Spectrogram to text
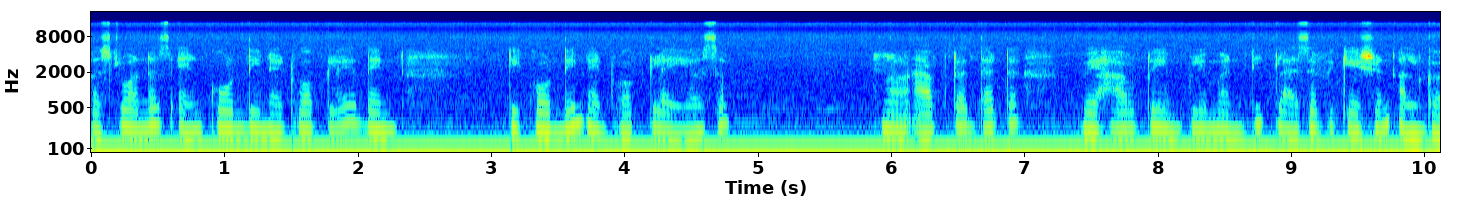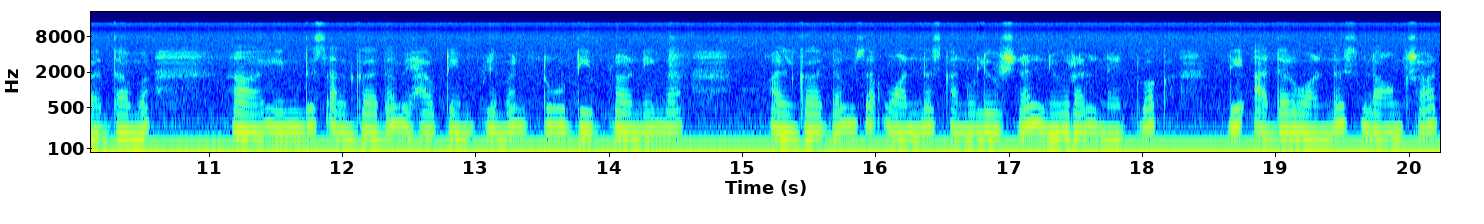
First one is encode the network layer then decode the network layers. Uh, after that uh, we have to implement the classification algorithm. Uh, in this algorithm we have to implement two deep learning uh, algorithms. One is convolutional neural network the other one is long short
